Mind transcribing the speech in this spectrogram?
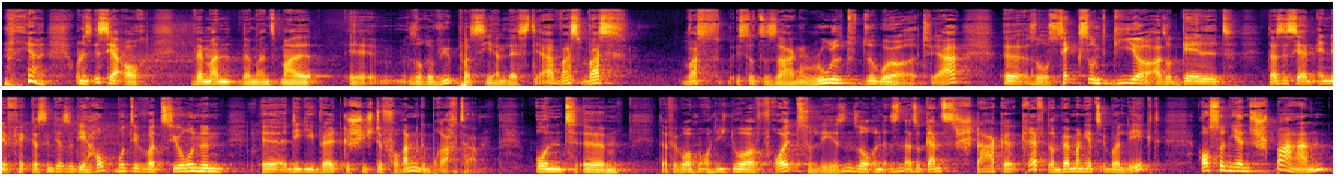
Ja, und es ist ja auch, wenn man wenn man es mal äh, so Revue passieren lässt, ja, was was was ist sozusagen ruled the world, ja, äh, so Sex und Gier, also Geld. Das ist ja im Endeffekt, das sind ja so die Hauptmotivationen, äh, die die Weltgeschichte vorangebracht haben. Und ähm, dafür braucht man auch nicht nur Freud zu lesen, so und es sind also ganz starke Kräfte. Und wenn man jetzt überlegt, auch so ein Jens Spahn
